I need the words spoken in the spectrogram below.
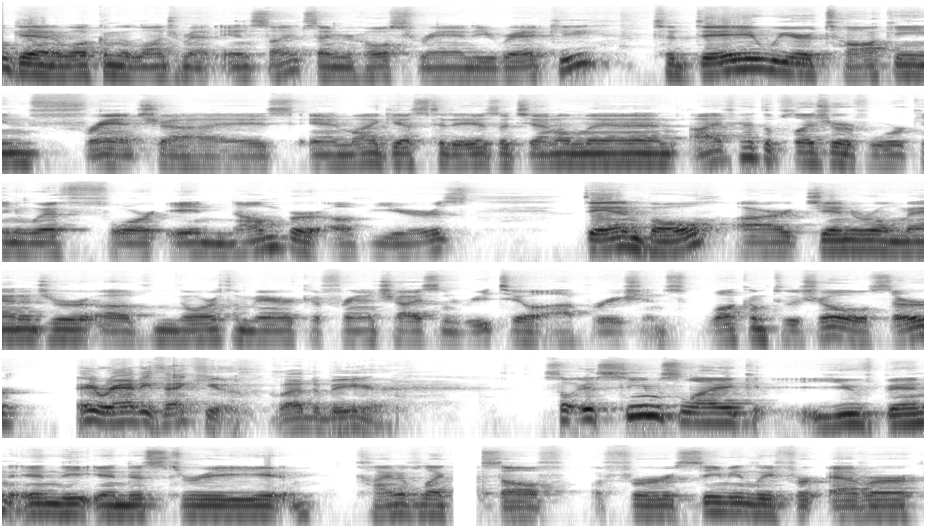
Hello again, and welcome to Laundromat Insights. I'm your host, Randy Radke. Today we are talking franchise, and my guest today is a gentleman I've had the pleasure of working with for a number of years. Dan Bow, our General Manager of North America Franchise and Retail Operations. Welcome to the show, sir. Hey, Randy, thank you. Glad to be here. So it seems like you've been in the industry kind of like myself for seemingly forever.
